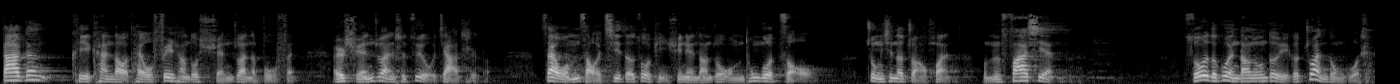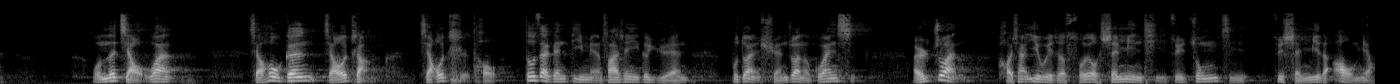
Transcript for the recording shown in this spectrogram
大家跟可以看到它有非常多旋转的部分，而旋转是最有价值的。在我们早期的作品训练当中，我们通过走重心的转换，我们发现所有的过程当中都有一个转动过程。我们的脚腕、脚后跟、脚掌。脚趾头都在跟地面发生一个圆、不断旋转的关系，而转好像意味着所有生命体最终极、最神秘的奥妙。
